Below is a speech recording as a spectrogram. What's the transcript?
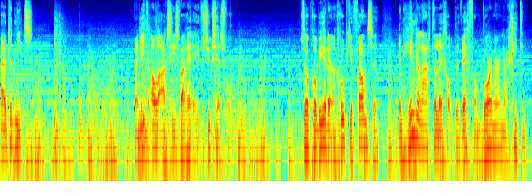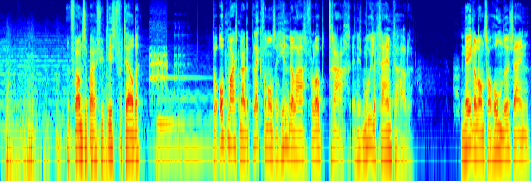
uit het niets. Maar niet alle acties waren even succesvol. Zo probeerde een groepje Fransen een hinderlaag te leggen op de weg van Borner naar Gieten. Een Franse parachutist vertelde: De opmars naar de plek van onze hinderlaag verloopt traag en is moeilijk geheim te houden. Nederlandse honden zijn,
